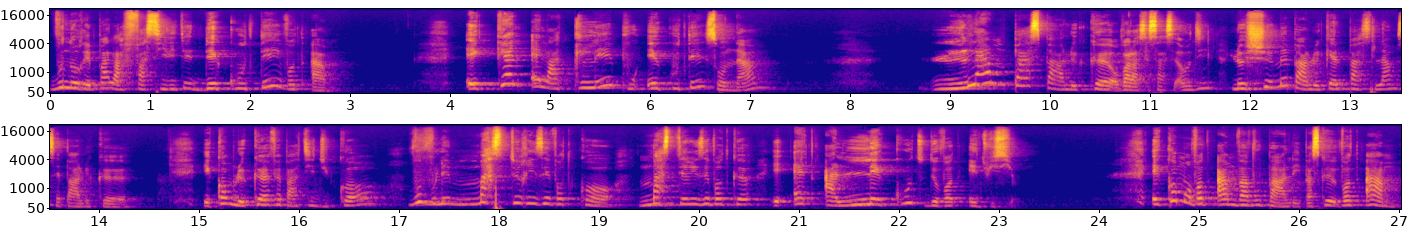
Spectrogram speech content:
vous n'aurez pas la facilité d'écouter votre âme. Et quelle est la clé pour écouter son âme? L'âme passe par le cœur. Voilà, c'est ça. On dit le chemin par lequel passe l'âme, c'est par le cœur. Et comme le cœur fait partie du corps, vous voulez masteriser votre corps, masteriser votre cœur et être à l'écoute de votre intuition. Et comment votre âme va vous parler? Parce que votre âme,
